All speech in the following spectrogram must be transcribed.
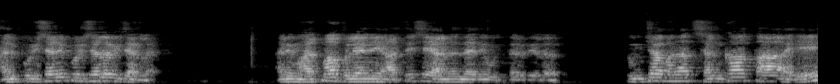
आणि पुरुषाने पुरुषाला विचारलाय आणि महात्मा फुल्याने अतिशय आनंदाने उत्तर दिलं तुमच्या मनात शंका का आहे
